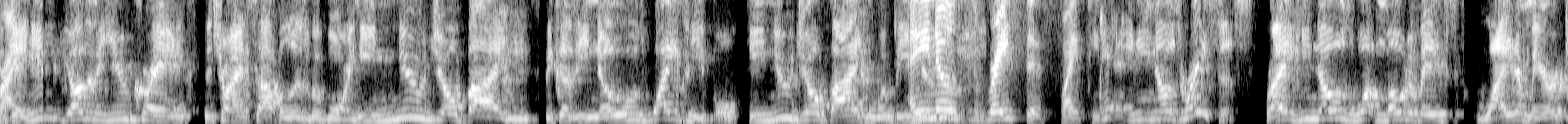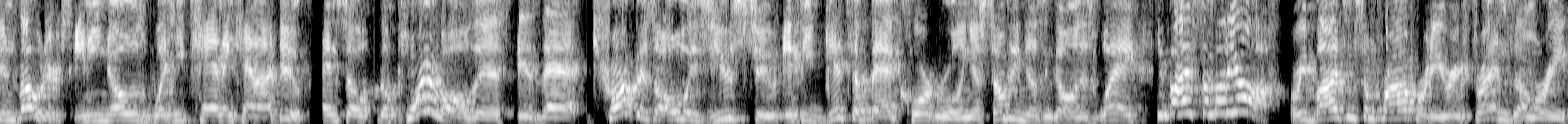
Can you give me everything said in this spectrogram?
Okay, right. he didn't go to the Ukraine to try and stop Elizabeth Warren. He knew Joe Biden because he knows white people. He knew Joe Biden would be. And he knows racist white people. Yeah, And he knows racist, right? He knows what motivates white American voters, and he knows what he can and cannot do. And so the point of all this is that Trump is always used to, if he gets a bad court ruling, if something doesn't go in his way, he buys somebody off, or he buys him some property, or he threatens them, or he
